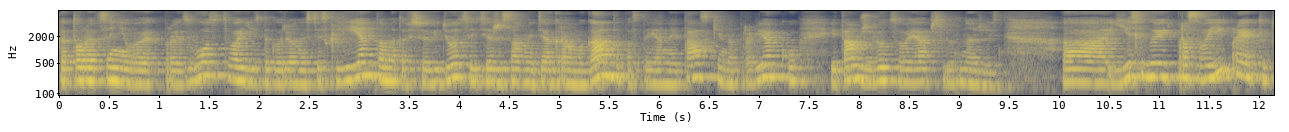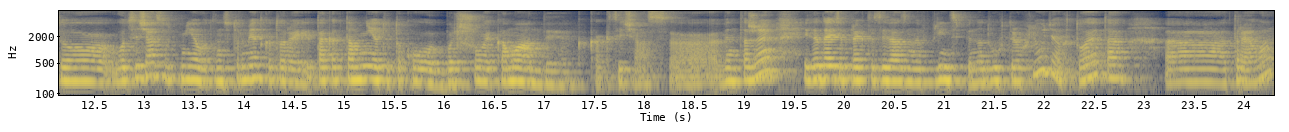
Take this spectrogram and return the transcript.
который оценивает производство, есть договоренности с клиентом, это все ведется, и те же самые диаграммы Ганта, постоянные таски на проверку, и там живет своя абсолютная жизнь. А, если говорить про свои проекты, то вот сейчас вот мне вот инструмент, который, так как там нету такой большой команды, как сейчас э, в винтаже, и когда эти проекты завязаны в принципе на двух-трех людях, то это э, Trello,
